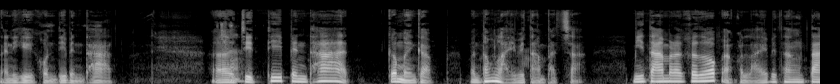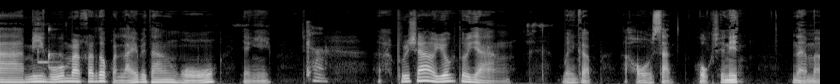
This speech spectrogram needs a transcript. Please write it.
อันนี้คือคนที่เป็นทาสจิตที่เป็นทาสก็เหมือนกับมันต้องไหลไปตามปัจจัยมีตามากระทบก็ไหลไปทางตา มีหูมากระทบก็ไหลไปทางหูอย่างนี้พระเจ้ายกตัวอย่างเหมือนกับเอาสัตว์หกชนิดนะมา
